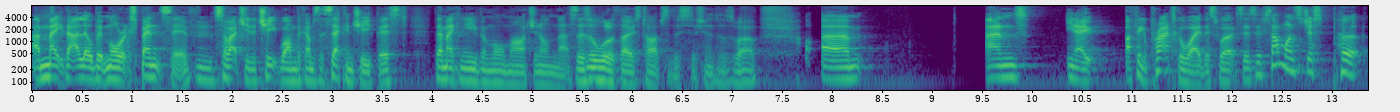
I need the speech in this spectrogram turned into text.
And make that a little bit more expensive. Mm. So actually the cheap one becomes the second cheapest. They're making even more margin on that. So there's mm. all of those types of decisions as well. Um, and, you know, I think a practical way this works is if someone's just put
